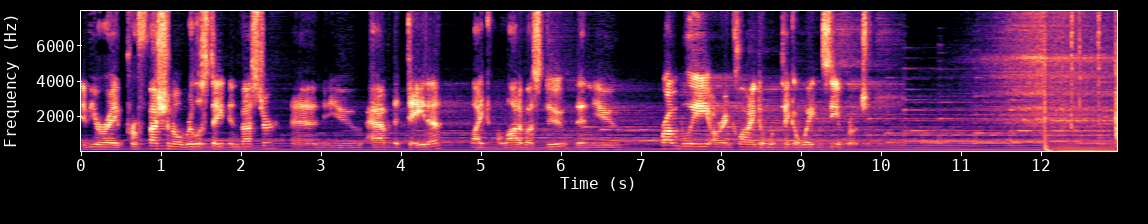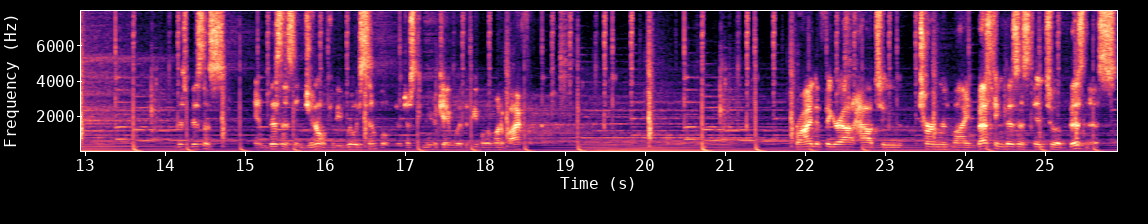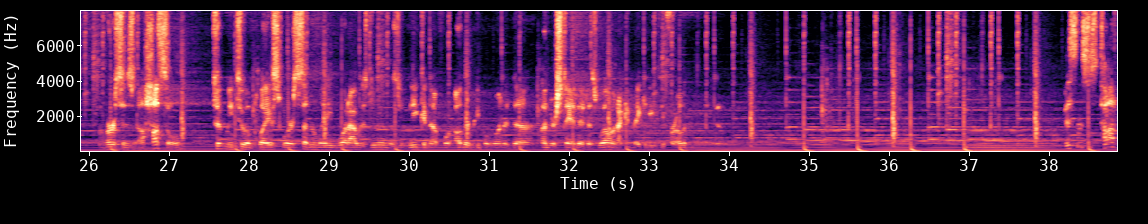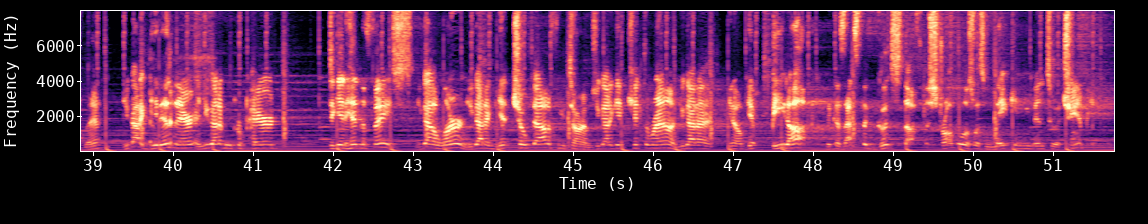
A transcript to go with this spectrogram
if you're a professional real estate investor and you have the data like a lot of us do, then you probably are inclined to take a wait and see approach. This business and business in general can be really simple. You just communicate with the people that want to buy from you. Trying to figure out how to turn my investing business into a business versus a hustle took me to a place where suddenly what I was doing was unique enough where other people wanted to understand it as well, and I could make it easy for other people to do. Business is tough, man. You got to get in there and you got to be prepared to get hit in the face. You got to learn. You got to get choked out a few times. You got to get kicked around. You got to, you know, get beat up because that's the good stuff. The struggle is what's making you into a champion.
